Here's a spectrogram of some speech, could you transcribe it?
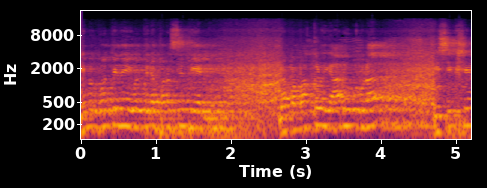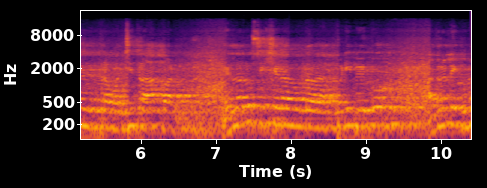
ನಿಮಗೆ ಗೊತ್ತಿದೆ ಇವತ್ತಿನ ಪರಿಸ್ಥಿತಿಯಲ್ಲಿ ನಮ್ಮ ಮಕ್ಕಳು ಯಾರೂ ಕೂಡ ಈ ಶಿಕ್ಷಣದಿಂದ ವಂಚಿತರಾಗಬಾರ್ದು ಎಲ್ಲರೂ ಶಿಕ್ಷಣವನ್ನು ಪಡಿಬೇಕು. ಅದರಲ್ಲಿ ಗುಣ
